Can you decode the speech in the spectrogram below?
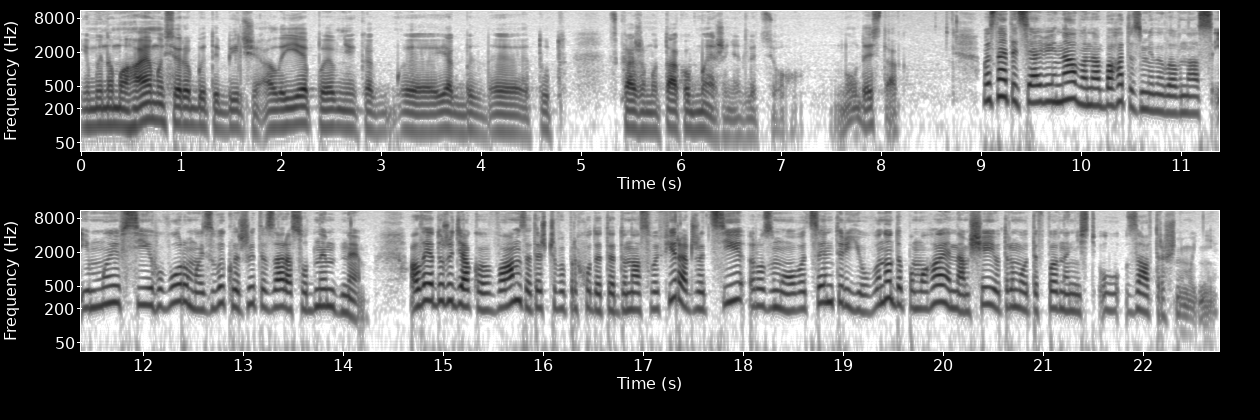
і ми намагаємося робити більше, але є певні, як, е, якби е, тут, скажімо так, обмеження для цього. Ну, десь так. Ви знаєте, ця війна вона багато змінила в нас, і ми всі говоримо і звикли жити зараз одним днем. Але я дуже дякую вам за те, що ви приходите до нас в ефір, адже ці розмови, це інтерв'ю, воно допомагає нам ще й отримувати впевненість у завтрашньому дні.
